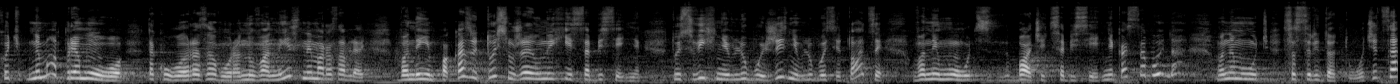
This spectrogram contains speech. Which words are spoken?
хоч нема прямого такого розговору, але вони з ними розмовляють. Вони їм показують, тобто вже у них є собеседник. Тобто в їхній в будь-якій житті, в будь-якій ситуації вони можуть бачити собеседника з собою, да? вони можуть сосредоточитися,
